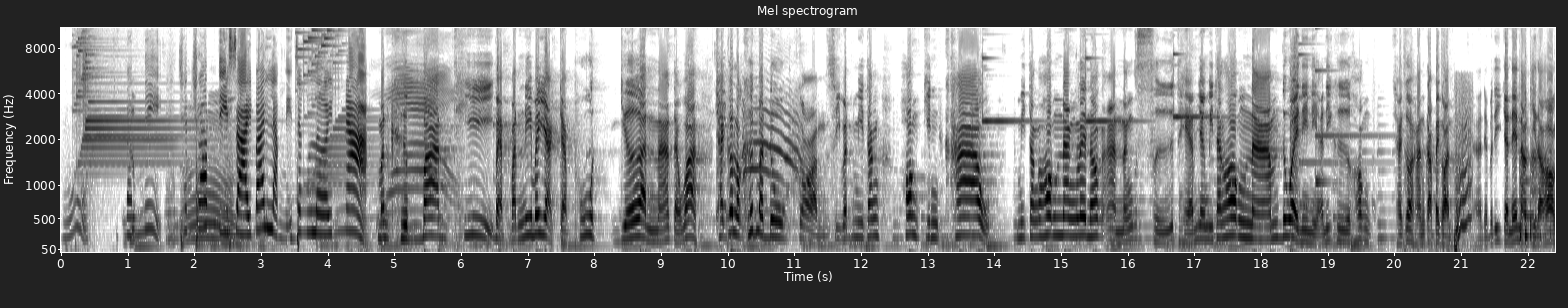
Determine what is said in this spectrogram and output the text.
โอ้ บันนี่ ฉันชอบดีไซน์บ้านหลังนี้จังเลยน่ะ มันคือบ้านที่แบบวันนี้ไม่อยากจะพูดเยอะนะ แต่ว่าฉันก็ลองขึ้นมาดูก่อนสิมันมีทั้งห้องกินข้าว มีทั้งห้องนั่งเล่นห้องอ่านหนังสือแถมยังมีทั้งห้องน้ำด้วยนี่นี่อันนี้คือห้องฉันก็หันกลับไปก่อนอ่าเดี๋ยวพี่จะแนะนำทีละห้อง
